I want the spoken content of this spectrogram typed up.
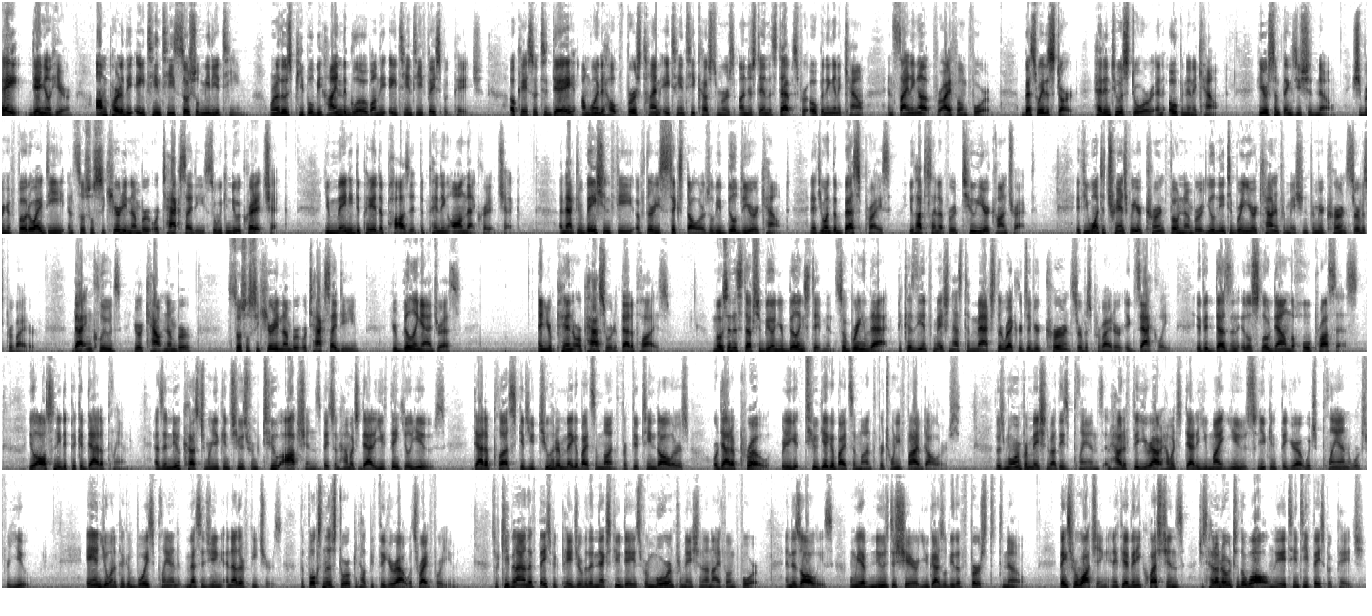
Hey, Daniel here. I'm part of the AT&T social media team, one of those people behind the globe on the AT&T Facebook page. Okay, so today I'm going to help first-time AT&T customers understand the steps for opening an account and signing up for iPhone 4. Best way to start, head into a store and open an account. Here are some things you should know. You should bring a photo ID and social security number or tax ID so we can do a credit check. You may need to pay a deposit depending on that credit check. An activation fee of $36 will be billed to your account. And if you want the best price, you'll have to sign up for a two-year contract. If you want to transfer your current phone number, you'll need to bring your account information from your current service provider. That includes your account number, social security number or tax ID, your billing address, and your PIN or password if that applies. Most of this stuff should be on your billing statement, so bring that, because the information has to match the records of your current service provider exactly. If it doesn't, it'll slow down the whole process. You'll also need to pick a data plan. As a new customer, you can choose from two options based on how much data you think you'll use. Data Plus gives you 200 megabytes a month for $15, or Data Pro, where you get 2 gigabytes a month for $25. There's more information about these plans and how to figure out how much data you might use so you can figure out which plan works for you. And you'll want to pick a voice plan, messaging, and other features. The folks in the store can help you figure out what's right for you. So keep an eye on the Facebook page over the next few days for more information on iPhone 4. And as always, when we have news to share, you guys will be the first to know. Thanks for watching, and if you have any questions, just head on over to the wall on the AT&T Facebook page.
